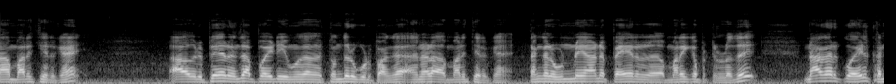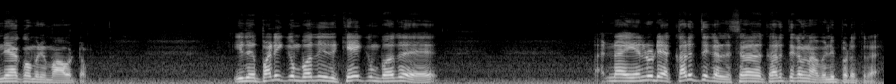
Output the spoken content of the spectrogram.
நான் மறைச்சிருக்கேன். அவர் பேர் வந்து போயிட்டு இவங்க தொந்தரவு கொடுப்பாங்க. அதனால் மறைச்சிருக்கேன். தங்கள் உண்மையான பெயர் மறைக்கப்பட்டுள்ளது. நாகர்கோவில் கன்னியாகுமரி மாவட்டம். இது படிக்கும்போது இது கேட்கும்போது நான் என்னுடைய கருத்துக்கள் சில கருத்துக்கள் நான் வெளிப்படுத்துகிறேன்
